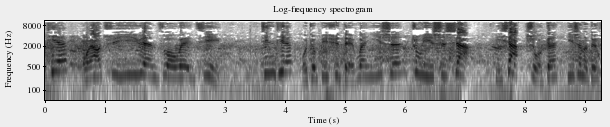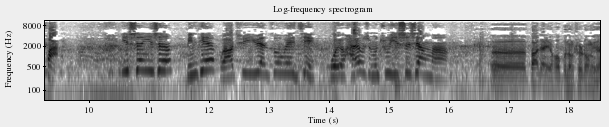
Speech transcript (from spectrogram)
天我要去医院做胃镜，今天我就必须得问医生注意事项。以下是我跟医生的对话。医生，医生，明天我要去医院做胃镜，我有还有什么注意事项吗？呃，八点以后不能吃东西。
